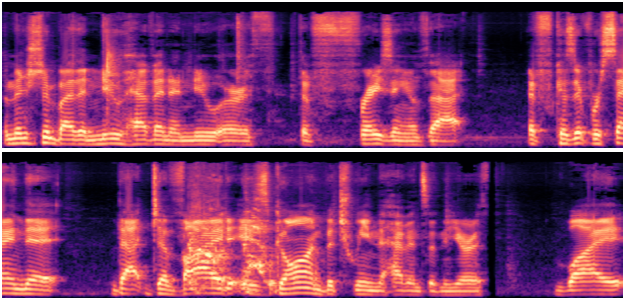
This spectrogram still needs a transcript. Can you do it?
I'm interested by the new heaven and new earth, the phrasing of that. Because if we're saying that that divide is gone between the heavens and the earth, why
